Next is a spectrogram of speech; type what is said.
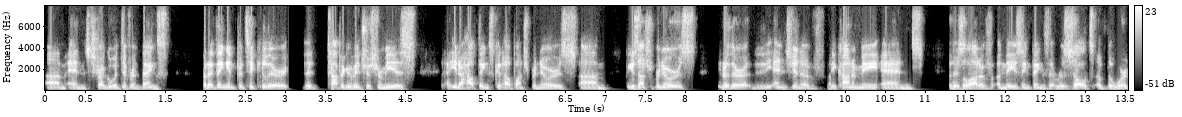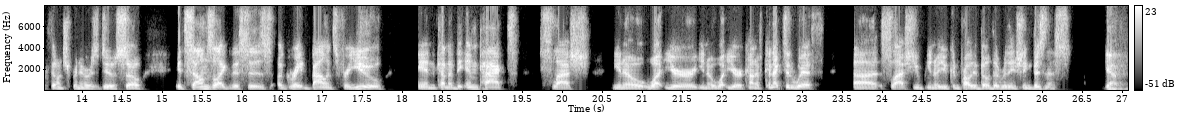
um, and struggle with different things. But I think in particular, the topic of interest for me is, you know, how things could help entrepreneurs um, because entrepreneurs, you know, they're the engine of the economy and there's a lot of amazing things that result of the work that entrepreneurs do. So it sounds like this is a great balance for you in kind of the impact slash you know what you're you know what you're kind of connected with uh, slash you you know you can probably build a really interesting business. Yeah.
